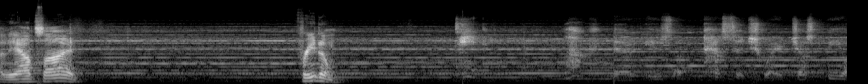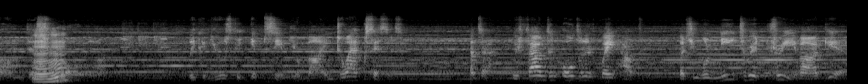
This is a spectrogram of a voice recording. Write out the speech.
On the outside. Freedom. Dick! Look! There is a passageway just beyond this Mhm. wall. We can use the Ipsium you mine to access it. Hunter, we found an alternate way out. But you will need to retrieve our gear.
